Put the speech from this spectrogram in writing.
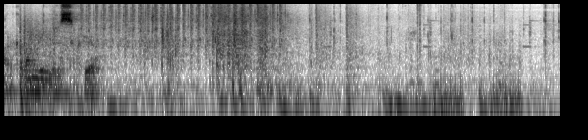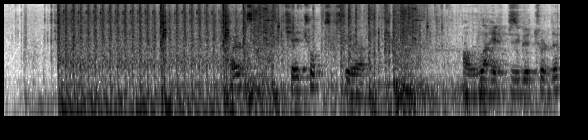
Arkadan birileri sıkıyor. Şey çok titriyor. Allah herif bizi götürdü.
